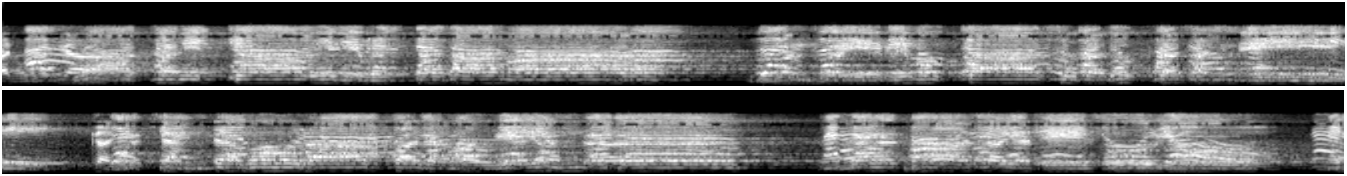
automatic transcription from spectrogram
अध्यात्मनित्या विनिवृत्तकामाः द्वन्द्वये विमुक्ता सुखदुःखसंज्ञैः गच्छन्तमूढा पदमव्ययम् तत् न तद्भासयते सूर्यो। न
